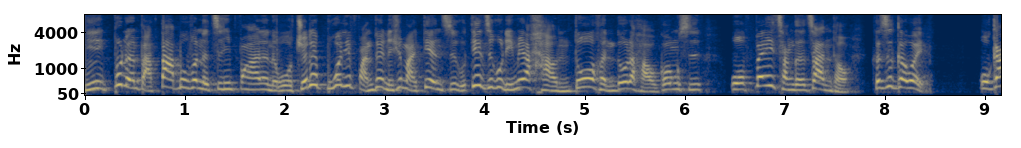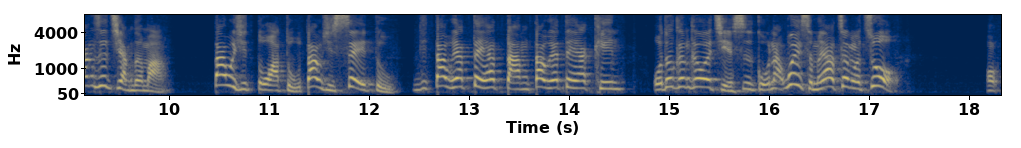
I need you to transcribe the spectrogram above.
你不能把大部分的资金放在那里，我绝对不会去反对你去买电子股。电子股里面有很多很多的好公司，我非常的赞同。可是各位，我刚刚是讲的嘛，到底是大赌，到底是小赌，你到底要对他当，到底要对他听，我都跟各位解释过。那为什么要这么做？哦，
